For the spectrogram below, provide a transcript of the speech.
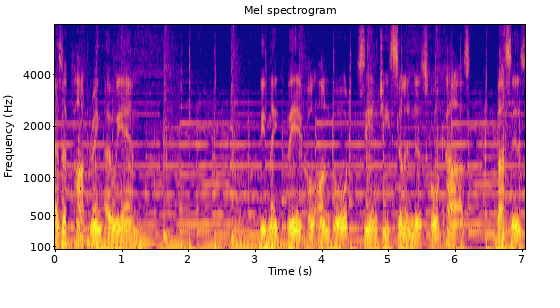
as a partnering OEM. We make vehicle onboard CNG cylinders for cars, buses,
